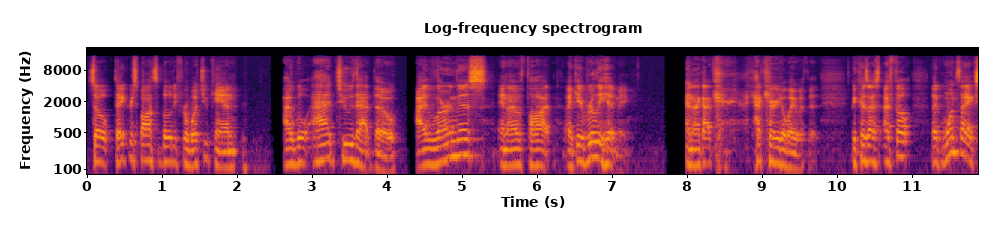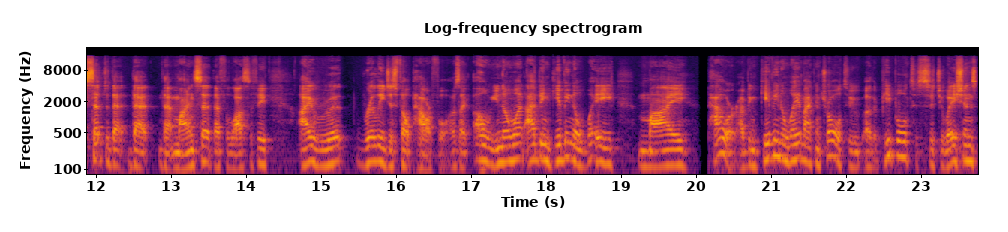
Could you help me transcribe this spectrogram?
So take responsibility for what you can. I will add to that though. I learned this and i thought like it really hit me and i got i got carried away with it. Because I, I felt like once I accepted that that that mindset, that philosophy, I re- really just felt powerful. I was like, oh, you know what? I've been giving away my power. I've been giving away my control to other people, to situations.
